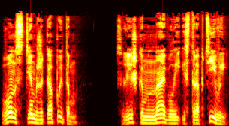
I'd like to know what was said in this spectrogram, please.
Вон с тем же копытом, слишком наглый и строптивый,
